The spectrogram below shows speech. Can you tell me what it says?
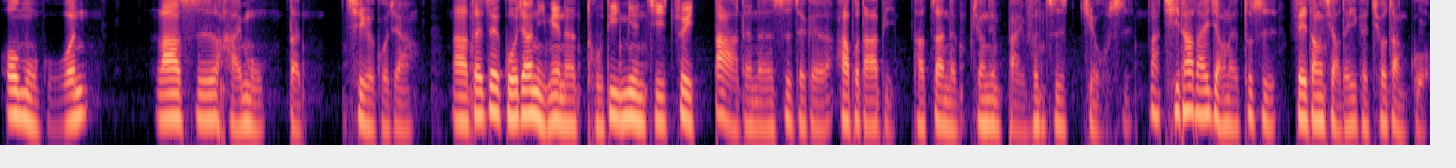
欧姆古温、拉斯海姆等七个国家。那在这个国家里面呢，土地面积最大的呢是这个阿布达比，它占了将近百分之九十。那其他来讲呢，都是非常小的一个酋长国。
